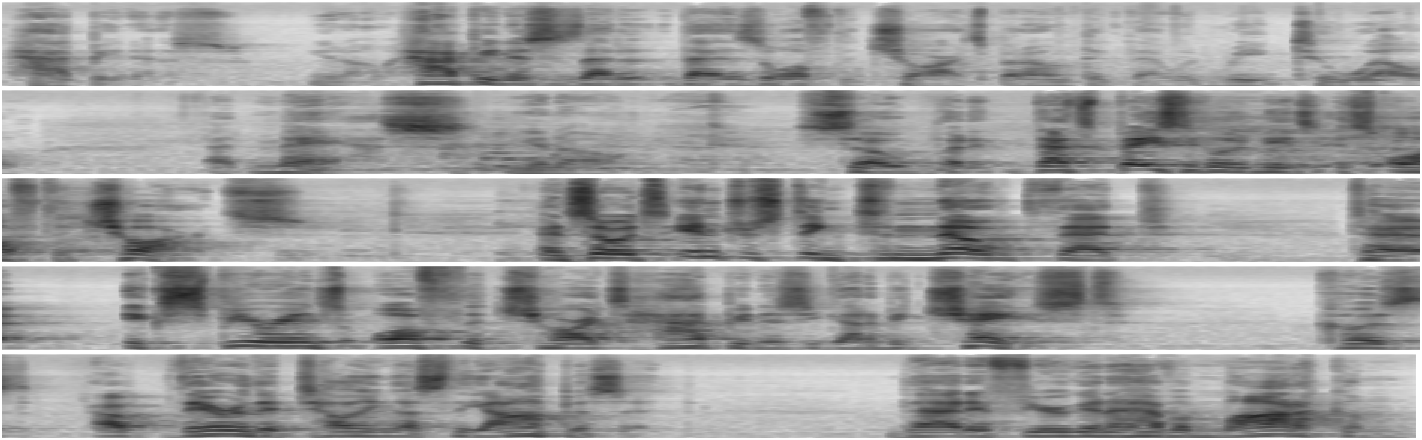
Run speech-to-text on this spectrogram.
happiness. You know, happiness is that that is off the charts, but I don't think that would read too well at mass. You know, so but it, that's basically what it means. It's off the charts, and so it's interesting to note that to experience off the charts happiness, you got to be chaste, because out there they're telling us the opposite. That if you're going to have a modicum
